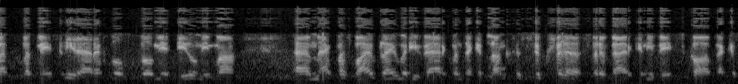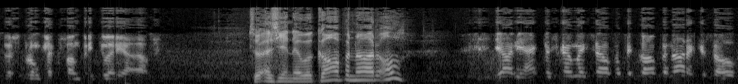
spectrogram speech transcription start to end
wat wat mense nie regtig wil wil mee deel nie, maar ehm um, ek was baie bly oor die werk want ek het lank gesoek vir 'n vir 'n werk in die Weskaap. Ek is oorspronklik van Pretoria af. So as jy nou 'n Kaapenaar al? Ja, nee, ek beskou myself as 'n Kaapenaar. Ek is al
